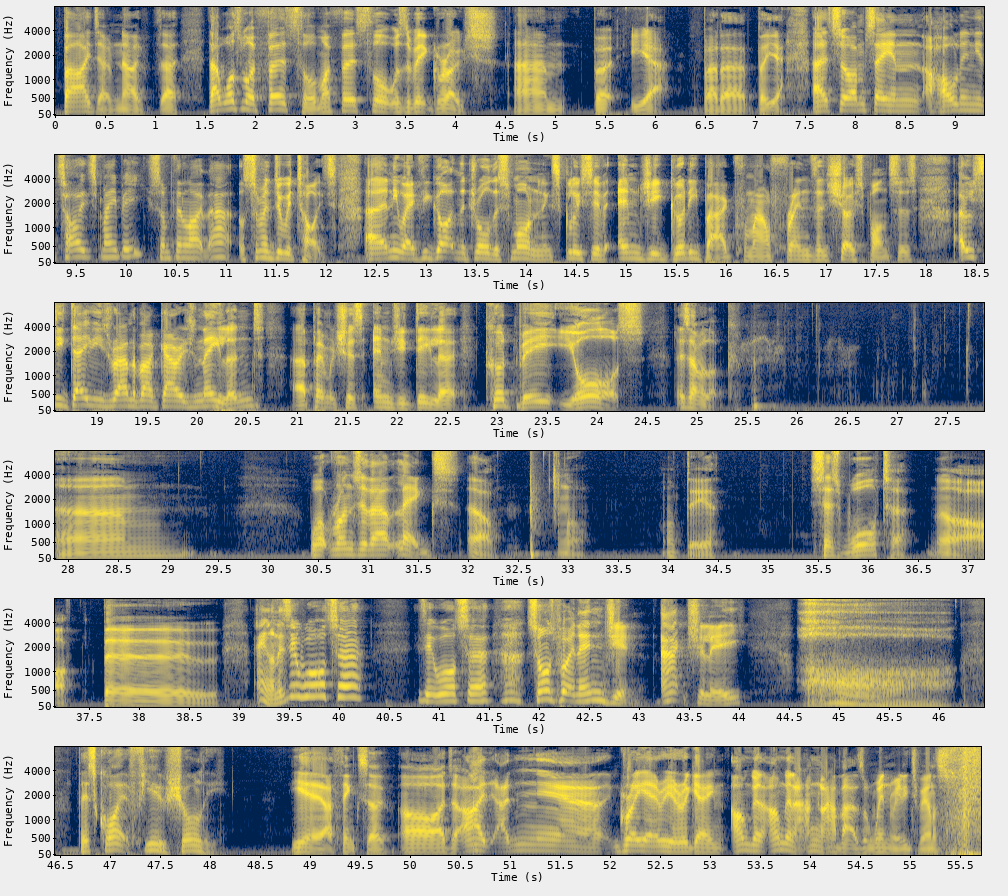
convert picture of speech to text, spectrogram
But I don't know. That was my first thought. My first thought was a bit gross. Um, but yeah. But uh, but yeah. Uh, so I'm saying a hole in your tights, maybe something like that, or something to do with tights. Uh, anyway, if you got in the draw this morning, an exclusive MG goodie bag from our friends and show sponsors, OC Davies Roundabout Garage Neyland, uh, Pembrokeshire's MG dealer, could be yours. Let's have a look. Um, what runs without legs? Oh, oh, oh dear. Says water. Oh, boo. Hang on, is it water? Is it water? Someone's put an engine. Actually, oh, there's quite a few, surely. Yeah, I think so. Oh, I, I, I yeah, grey area again. I'm gonna, I'm gonna, I'm gonna have that as a win, really, to be honest.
